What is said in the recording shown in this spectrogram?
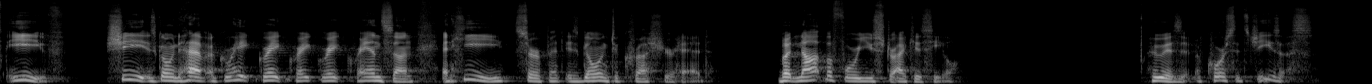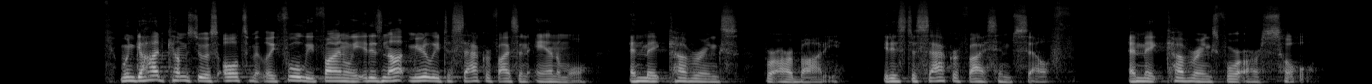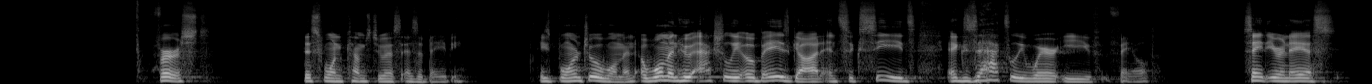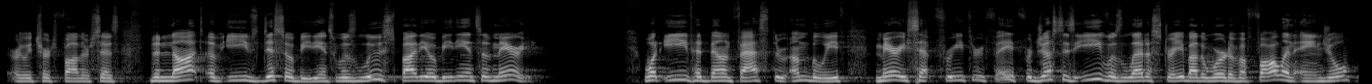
Eve, she is going to have a great, great, great, great grandson, and he, serpent, is going to crush your head, but not before you strike his heel. Who is it? Of course, it's Jesus. When God comes to us ultimately, fully, finally, it is not merely to sacrifice an animal and make coverings for our body, it is to sacrifice himself and make coverings for our soul. First, this one comes to us as a baby. He's born to a woman, a woman who actually obeys God and succeeds exactly where Eve failed. St. Irenaeus early church father says, the knot of Eve's disobedience was loosed by the obedience of Mary. What Eve had bound fast through unbelief, Mary set free through faith. For just as Eve was led astray by the word of a fallen angel,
